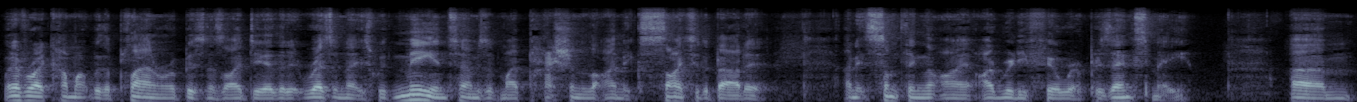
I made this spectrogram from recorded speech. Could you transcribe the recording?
whenever I come up with a plan or a business idea, that it resonates with me in terms of my passion, that I'm excited about it, and it's something that I, I really feel represents me, um,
